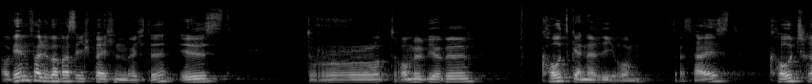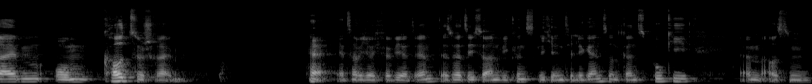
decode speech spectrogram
Auf jeden Fall, über was ich sprechen möchte, ist Trommelwirbel Code-Generierung. Das heißt, Code schreiben, um Code zu schreiben. Jetzt habe ich euch verwirrt. Ja? Das hört sich so an wie künstliche Intelligenz und ganz spooky ähm, aus dem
